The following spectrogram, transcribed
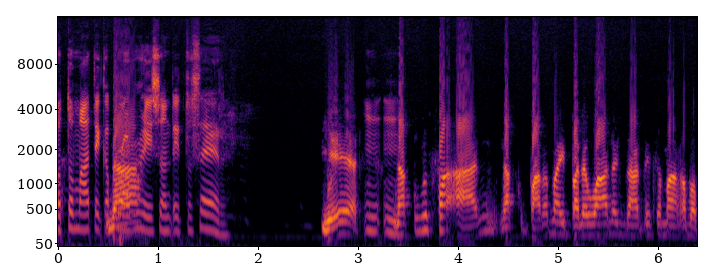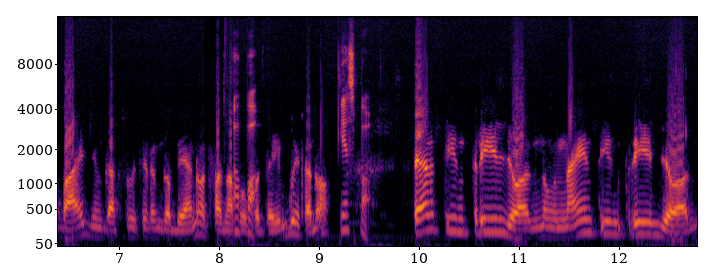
Automatic Na- appropriation ito, sir. Yes. Mm-mm. Na kung saan, na, para may paliwanag natin sa mga kababayan yung gastusin ng gobyerno at saan napupunta yung buwis, ano? Yes po. 13 trillion nung 19 trillion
